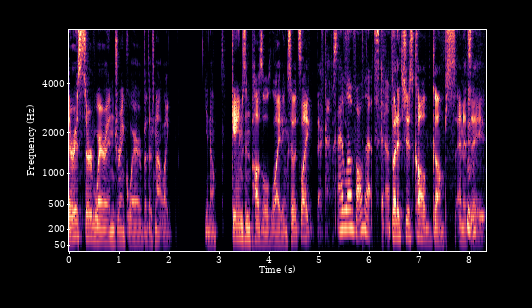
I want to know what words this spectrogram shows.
There is serveware and drinkware, but there's not like, you know, games and puzzles, lighting. So it's like that kind of stuff. i love all that stuff But it's just called Gumps, and it's Hmm. a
